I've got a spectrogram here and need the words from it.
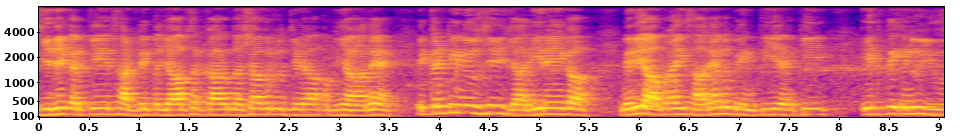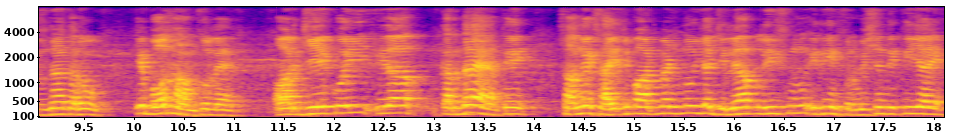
ਜਿਹਦੇ ਕਰਕੇ ਸਾਡੇ ਪੰਜਾਬ ਸਰਕਾਰ ਨਸ਼ਾ ਵਿਰੁੱਧ ਜਿਹੜਾ ਅਭਿਆਨ ਹੈ, ਇਹ ਕੰਟੀਨਿਊਸਲੀ ਜਾਰੀ ਰਹੇਗਾ। ਮੇਰੀ ਆਪ ਰਾਹੀਂ ਸਾਰਿਆਂ ਨੂੰ ਬੇਨਤੀ ਹੈ ਕਿ ਇੱਕ ਤੇ ਇਹਨੂੰ ਯੂਜ਼ ਨਾ ਕਰੋ, ਇਹ ਬਹੁਤ ਹਾਰਮਫੁਲ ਹੈ ਔਰ ਜੇ ਕੋਈ ਇਹਦਾ ਕਰਦਾ ਹੈ ਤੇ ਸਾਨੂੰ ਐਕਸਾਈਜ਼ ਡਿਪਾਰਟਮੈਂਟ ਨੂੰ ਜਾਂ ਜ਼ਿਲ੍ਹਾ ਪੁਲਿਸ ਨੂੰ ਇਹਦੀ ਇਨਫੋਰਮੇਸ਼ਨ ਦਿੱਤੀ ਜਾਏ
